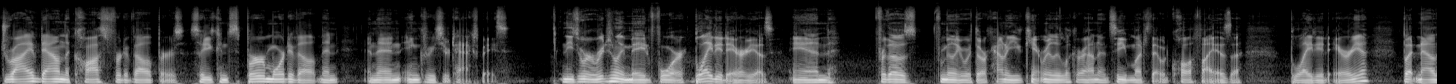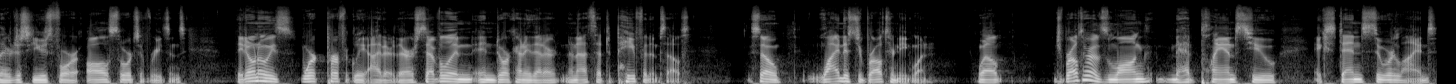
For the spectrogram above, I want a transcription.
drive down the cost for developers so you can spur more development and then increase your tax base. These were originally made for blighted areas. And for those familiar with Door County, you can't really look around and see much that would qualify as a blighted area. But now they're just used for all sorts of reasons. They don't always work perfectly either. There are several in, in Door County that are not set to pay for themselves. So, why does Gibraltar need one? Well, Gibraltar has long had plans to extend sewer lines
